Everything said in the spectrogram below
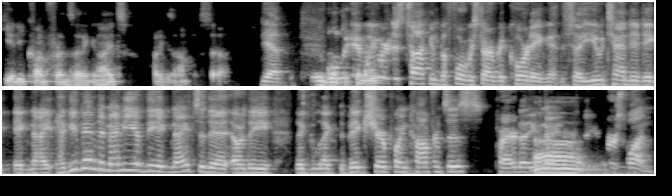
yearly conference at Ignite, for example. So yeah. Well, and we were just talking before we started recording. So you attended Ignite. Have you been to many of the Ignites or the or the, the like the big SharePoint conferences prior to Ignite? Uh, your first one.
